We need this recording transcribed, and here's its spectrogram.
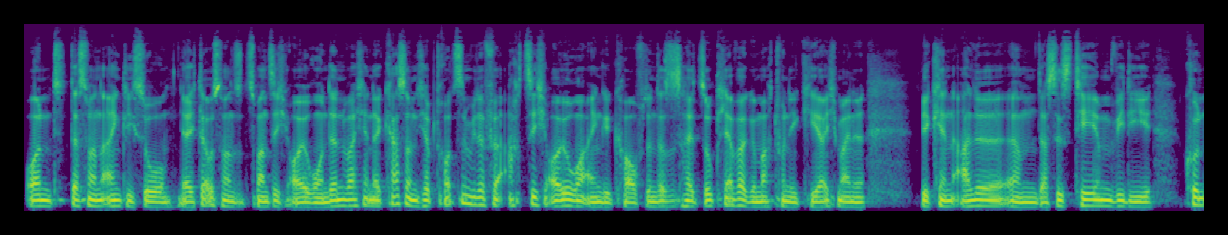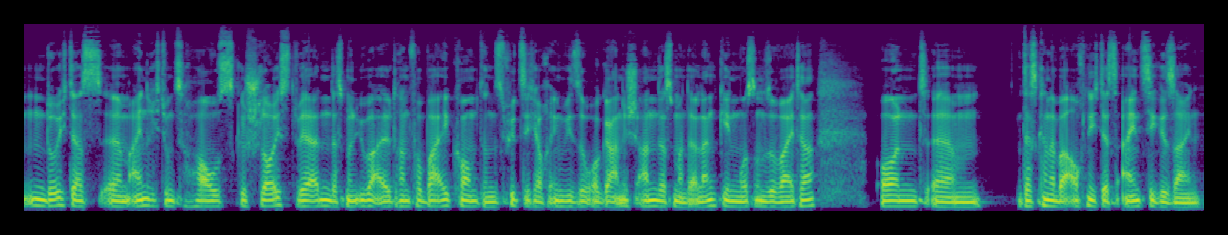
Und das waren eigentlich so, ja, ich glaube, es waren so 20 Euro. Und dann war ich an der Kasse und ich habe trotzdem wieder für 80 Euro eingekauft. Und das ist halt so clever gemacht von Ikea. Ich meine, wir kennen alle ähm, das System, wie die Kunden durch das ähm, Einrichtungshaus geschleust werden, dass man überall dran vorbeikommt und es fühlt sich auch irgendwie so organisch an, dass man da lang gehen muss und so weiter. Und ähm, das kann aber auch nicht das Einzige sein.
